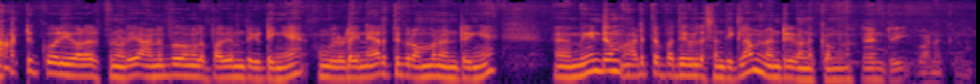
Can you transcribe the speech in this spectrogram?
நாட்டுக்கோழி வளர்ப்பினுடைய அனுபவங்களை பகிர்ந்துக்கிட்டீங்க உங்களுடைய நேரத்துக்கு ரொம்ப நன்றிங்க. மீண்டும் அடுத்த பதிவில் சந்திக்கலாம். நன்றி வணக்கம்ண்ணா. நன்றி வணக்கம்.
